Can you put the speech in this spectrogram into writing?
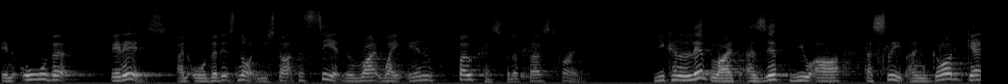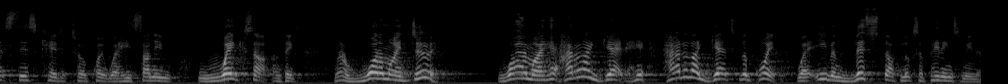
in all that it is and all that it's not. You start to see it the right way in focus for the first time. You can live life as if you are asleep. And God gets this kid to a point where he suddenly wakes up and thinks, man, what am I doing? Why am I here? How did I get here? How did I get to the point where even this stuff looks appealing to me now?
